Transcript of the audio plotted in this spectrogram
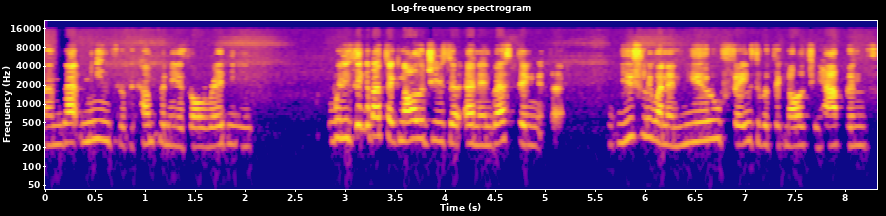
And that means that the company is already, when you think about technologies and investing, uh, usually when a new phase of a technology happens,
